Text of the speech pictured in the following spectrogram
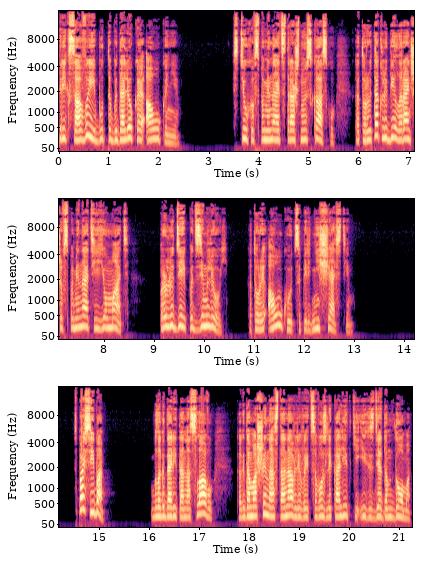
крик совы и будто бы далекое ауканье. Стюха вспоминает страшную сказку — которую так любила раньше вспоминать ее мать, про людей под землей, которые аукаются перед несчастьем. «Спасибо!» — благодарит она Славу, когда машина останавливается возле калитки их с дедом дома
